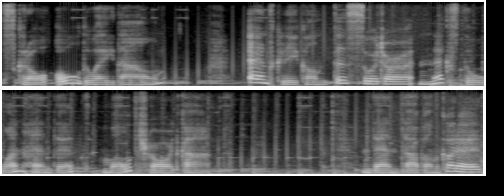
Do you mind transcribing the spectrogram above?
scroll all the way down and click on this switcher next to one-handed mode shortcut. Then tap on it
